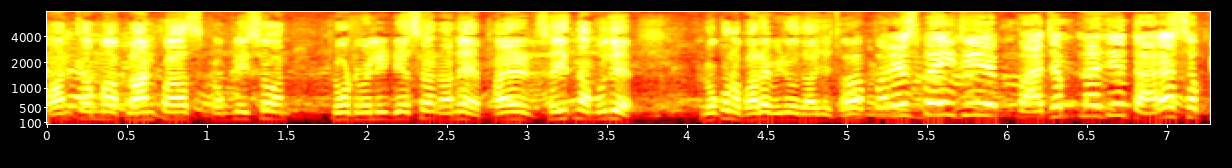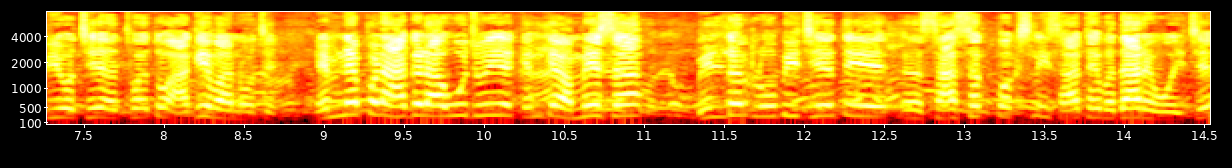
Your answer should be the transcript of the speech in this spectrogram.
બાંધકામમાં plan pass completion plot validation અને ફાયર સહિતના મુદ્દે લોકોનો ભારે વિરોધ આજે જોવા પરેશભાઈ જે ભાજપના જે ધારાસભ્યો છે અથવા તો આગેવાનો છે એમને પણ આગળ આવવું જોઈએ કેમ કે હંમેશા બિલ્ડર લોબી છે તે શાસક પક્ષની સાથે વધારે હોય છે.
